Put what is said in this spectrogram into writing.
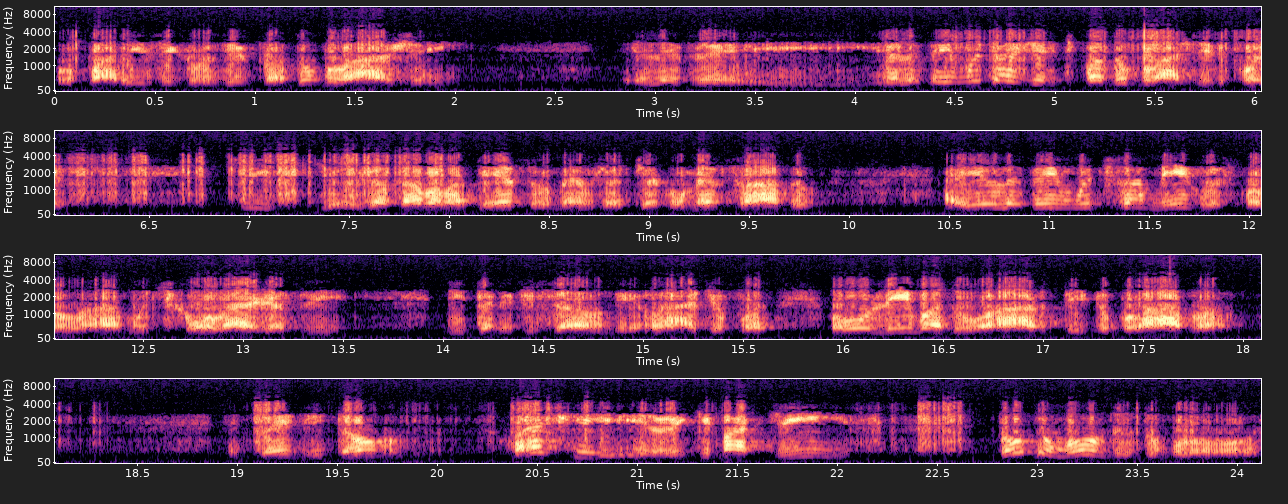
o Paris, inclusive, para dublagem. Eu levei, eu levei muita gente para dublagem depois que, que eu já estava lá dentro, né? eu já tinha começado. Aí eu levei muitos amigos para lá, muitos colegas de, de televisão, de rádio. O Lima Duarte dublava. Entende? Então, acho que Martins, todo mundo dublou.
